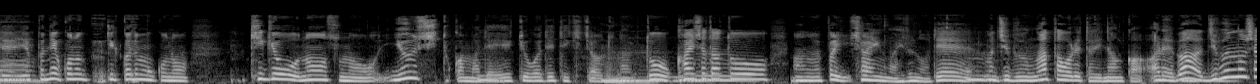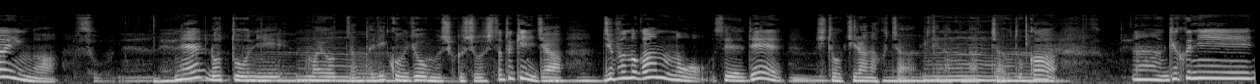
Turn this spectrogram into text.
でやっぱねこの結果でもこの企業のその融資とかまで影響が出てきちゃうとなると、会社だとあのやっぱり社員がいるので、まあ、自分が倒れたりなんかあれば、自分の社員がそうね。ね路頭に迷っちゃったり、この業務縮小した時にじゃあ、自分のがんのせいで人を切らなくちゃいけなくなっちゃうとか、うん。逆に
